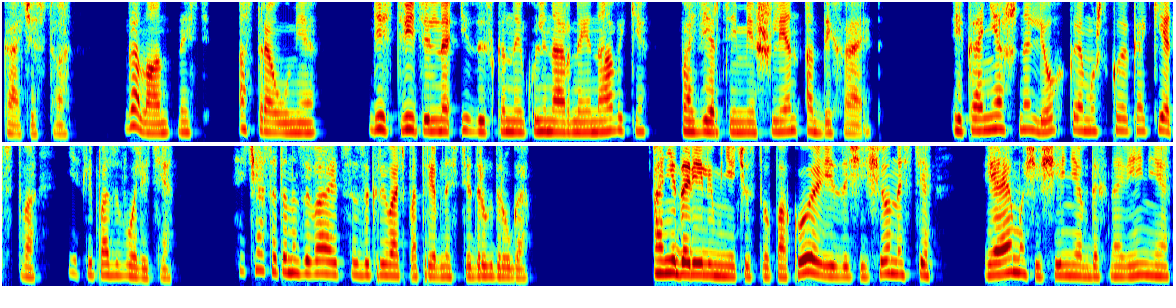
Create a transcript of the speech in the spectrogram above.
качества. Галантность, остроумие, действительно изысканные кулинарные навыки, поверьте, Мишлен отдыхает. И, конечно, легкое мужское кокетство, если позволите. Сейчас это называется закрывать потребности друг друга. Они дарили мне чувство покоя и защищенности, я им ощущение вдохновения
